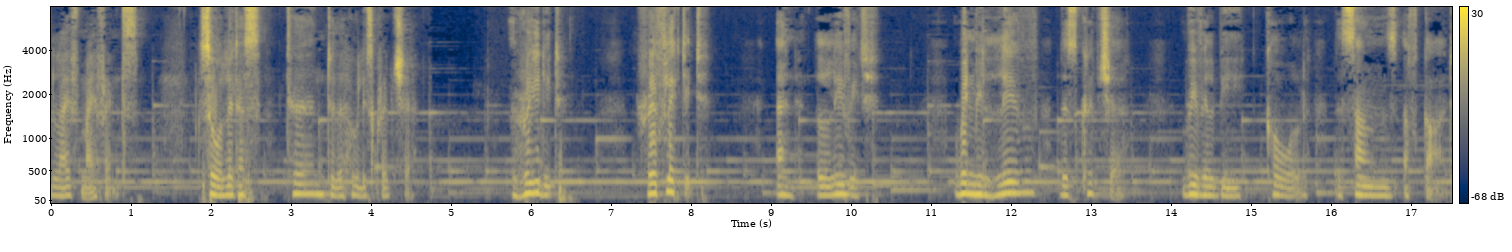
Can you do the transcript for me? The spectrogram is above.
life, my friends. So let us turn to the Holy Scripture read it, reflect it, and live it. When we live the scripture, we will be called the sons of God.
